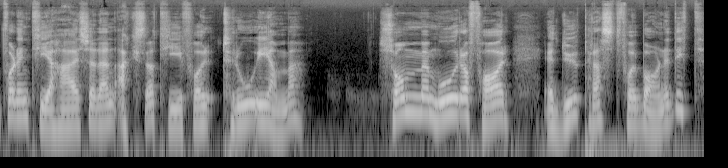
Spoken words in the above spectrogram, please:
for den tida her, så er det en ekstra tid for tro i hjemmet. Som mor og far er du prest for barnet ditt.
